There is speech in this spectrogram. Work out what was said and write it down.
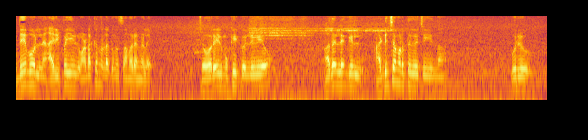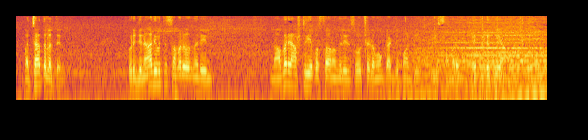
അതേപോലെ തന്നെ അരിപ്പയിൽ അടക്കം നടക്കുന്ന സമരങ്ങളെ ചോരയിൽ മുക്കിക്കൊല്ലുകയോ അതല്ലെങ്കിൽ അടിച്ചമർത്തുകയോ ചെയ്യുന്ന ഒരു പശ്ചാത്തലത്തിൽ ഒരു ജനാധിപത്യ സമരം എന്ന നിലയിൽ നവരാഷ്ട്രീയ പ്രസ്ഥാനം എന്ന നിലയിൽ സോഷ്യൽ ഡെമോക്രാറ്റിക് പാർട്ടി ഈ സമരം ഏറ്റെടുക്കുകയാണ്.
